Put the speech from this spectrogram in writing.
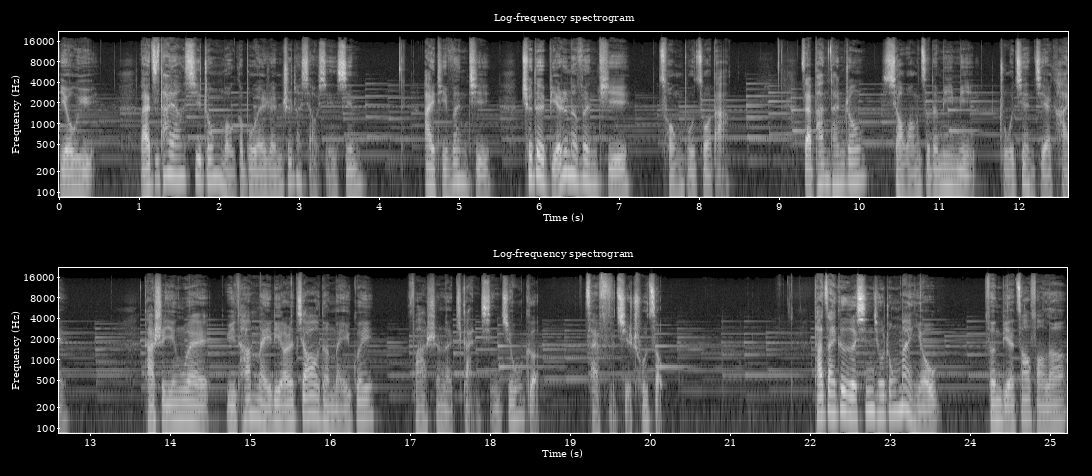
忧郁，来自太阳系中某个不为人知的小行星。爱提问题，却对别人的问题从不作答。在攀谈中，小王子的秘密逐渐揭开。他是因为与他美丽而骄傲的玫瑰发生了感情纠葛，才负气出走。他在各个星球中漫游，分别造访了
